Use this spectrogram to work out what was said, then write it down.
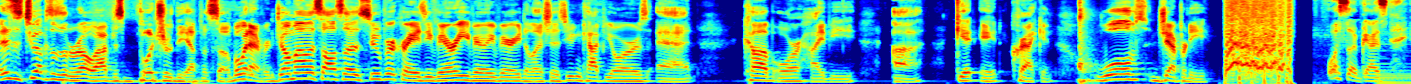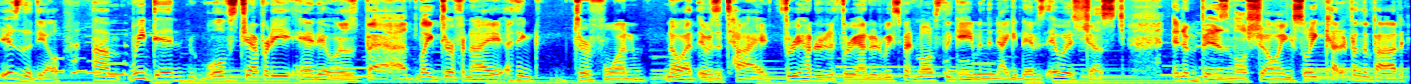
This is two episodes in a row. Where I've just butchered the episode, but whatever. Joe Mama salsa is super crazy, very, very, very delicious. You can cop yours at Cub or Hy-Vee. Uh, get it cracking. Wolves Jeopardy. What's up, guys? Here's the deal. Um, we did Wolves Jeopardy, and it was bad. Like Durf and I, I think Durf won. No, it was a tie, 300 to 300. We spent most of the game in the negatives. It was just an abysmal showing, so we cut it from the pod.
